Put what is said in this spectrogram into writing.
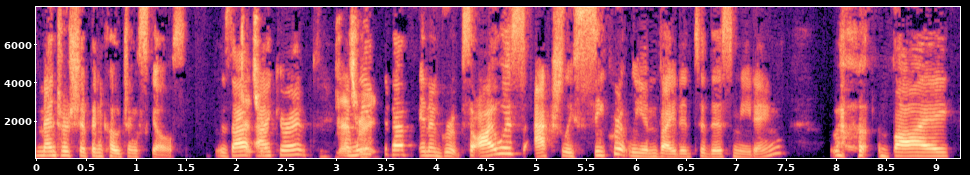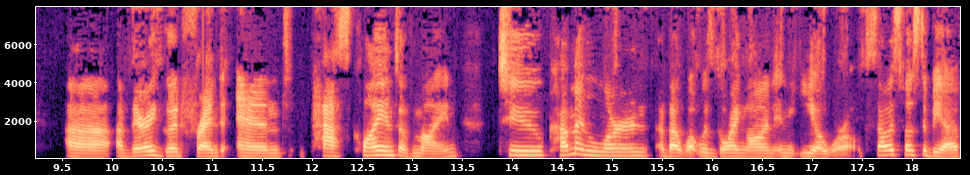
mentorship and coaching skills. Is that That's accurate? Right. That's and we right. ended up in a group. So I was actually secretly invited to this meeting by uh, a very good friend and past client of mine to come and learn about what was going on in the EO world. So I was supposed to be a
